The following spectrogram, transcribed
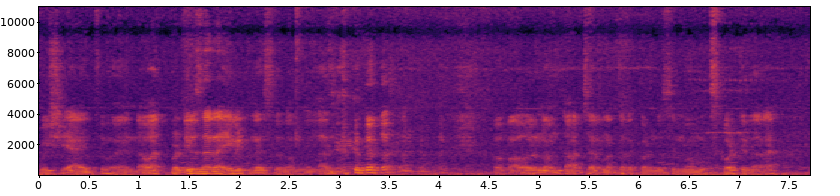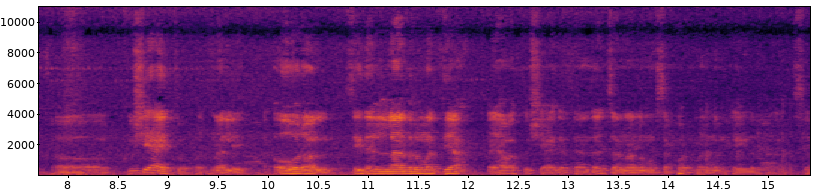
ಖುಷಿ ಆಯಿತು. ಆ್ಯಂಡ್ ಅವತ್ತು ಪ್ರೊಡ್ಯೂಸರ್ ಐ ವಿಟ್ನೆಸ್ ನಮಗೆಲ್ಲ. ಅವರು ನಮ್ಮ ಟಾರ್ಚರ್ನ ತರ್ಕೊಂಡು ಸಿನಿಮಾ ಮುಗಿಸ್ಕೊಟ್ಟಿದ್ದಾರೆ. ಖುಷಿ ಆಯಿತು ಒಟ್ಟಿನಲ್ಲಿ ಓವರ್ ಆಲ್ ಇದೆಲ್ಲದ್ರ ಮಧ್ಯ ಯಾವಾಗ ಖುಷಿ ಆಗುತ್ತೆ ಅಂದ್ರೆ ಜನ ನಮಗೆ ಸಪೋರ್ಟ್ ಮಾಡಿ ನಮ್ಮ ಕೈ ಹಿಡಿತಾರೆ. ಸೊ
